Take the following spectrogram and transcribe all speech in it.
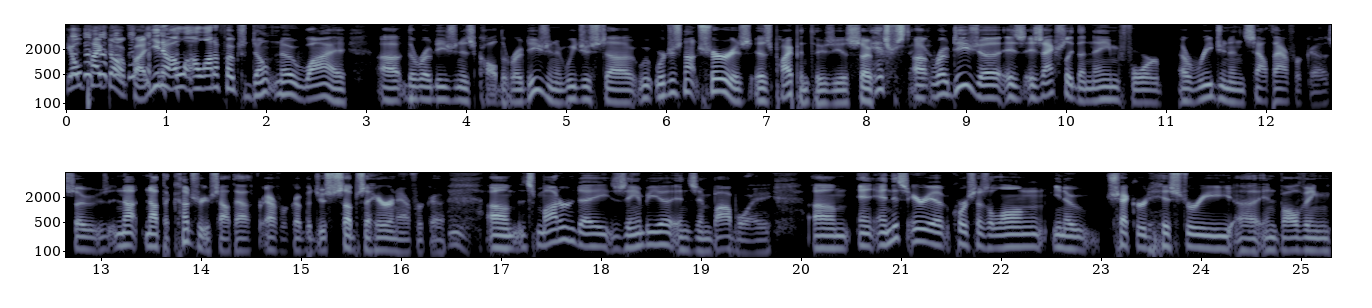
the old pipe dog fight. You know, a, a lot of folks don't know why uh, the Rhodesian is called the Rhodesian, and we just uh, we- we're just not sure as as pipe enthusiasts. So Interesting. uh, Rhodesia is is actually the name for a region in South Africa. So not not the country of South Af- Africa, but just sub-Saharan Africa. Um, it's modern day Zambia and Zimbabwe, um, and and this area, of course, has a long you know checkered history uh, involving.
